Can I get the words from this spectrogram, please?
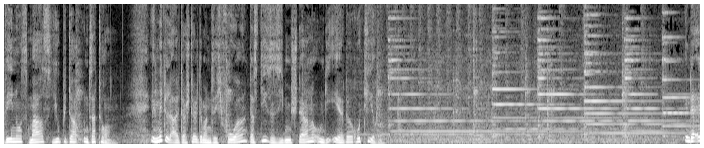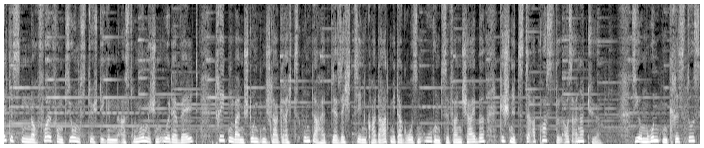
Venus, Mars, Jupiter und Saturn. Im Mittelalter stellte man sich vor, dass diese sieben Sterne um die Erde rotieren. In der ältesten noch voll funktionstüchtigen astronomischen Uhr der Welt treten beim Stundenschlag rechts unterhalb der 16 Quadratmeter großen Uhrenziffernscheibe geschnitzte Apostel aus einer Tür. Sie umrunden Christus,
